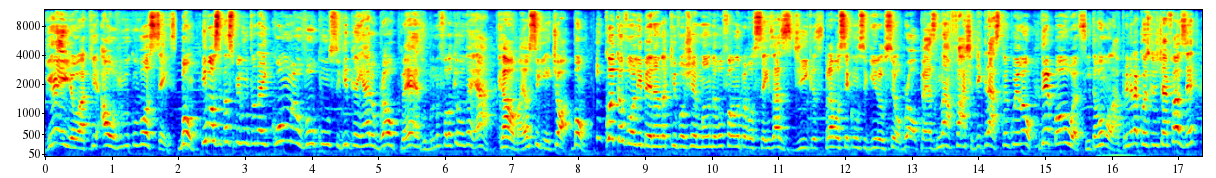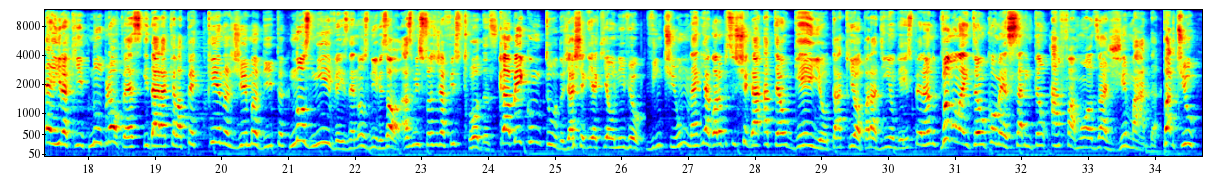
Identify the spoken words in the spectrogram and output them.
Gale Aqui ao vivo com vocês. Bom, e você tá se perguntando aí Como eu vou conseguir ganhar o Brawl Pass, o Bruno falou que eu vou ganhar. Calma, é o seguinte, ó Bom, enquanto eu vou liberando aqui, vou gemando Eu vou falando pra vocês as dicas Pra você conseguir o seu Brawl Pass na faixa de graça Tranquilão, de boas. Então vamos lá, a primeira coisa que a gente vai fazer É ir aqui no Brawl Pass e dar aquela pequena gemadita Nos níveis, né, nos níveis. Ó, as missões eu já fiz todas. Acabei com tudo, já cheguei aqui ao nível 21, né E agora eu preciso chegar até o Gale. Tá aqui, ó, paradinho o Gale esperando. Vamos lá então, começar então a famosa gemada. Partiu!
